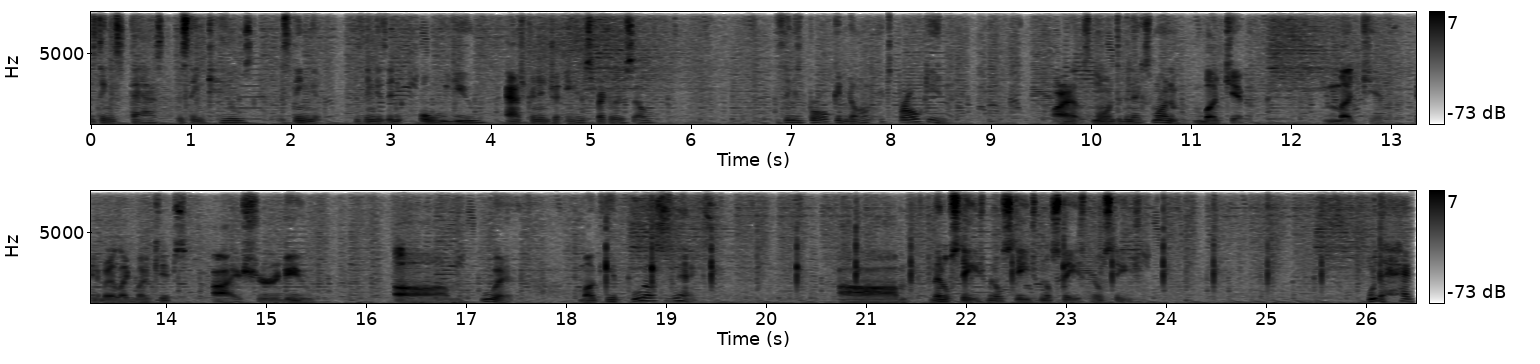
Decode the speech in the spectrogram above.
This thing is fast. This thing kills. This thing, this thing is an OU, Ash-Greninja, and its regular self. This thing is broken, dog. It's broken. Alright, let's move on to the next one. Mudkip. Mudkip. Anybody like Mudkips? I sure do. Um, who Mudkip. Who else is next? Um, middle stage, middle stage, middle stage, middle stage. Who the heck?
